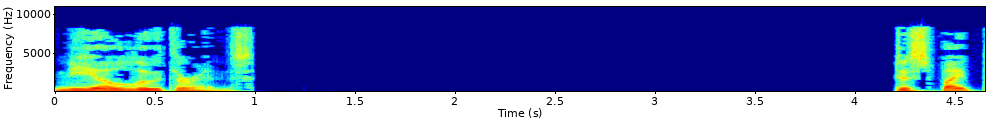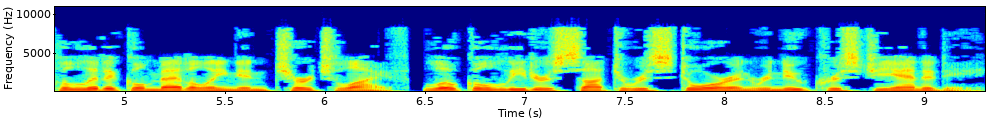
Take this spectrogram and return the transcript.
Neo-Lutherans Despite political meddling in church life, local leaders sought to restore and renew Christianity.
